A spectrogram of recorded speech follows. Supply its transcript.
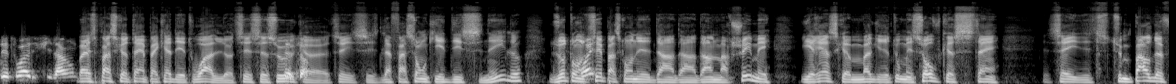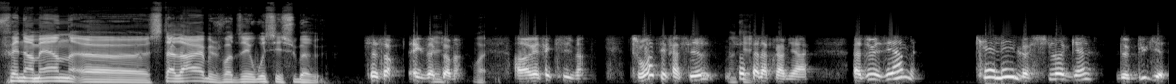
d'étoiles filantes. Ben, c'est parce que tu as un paquet d'étoiles. là. Tu sais, C'est sûr que tu sais, c'est de la façon qui est dessinée. Là. Nous autres, on le sait parce qu'on est dans, dans- dans le marché, mais il reste que malgré tout. Mais sauf que c'est un. Si tu me parles de phénomène euh, stellaire, ben, je vais te dire oui, c'est Subaru. C'est ça, exactement. Ouais. Alors, effectivement. Tu vois, c'est facile. Ça, c'est la première. La deuxième, quel est le slogan de Bugatti?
